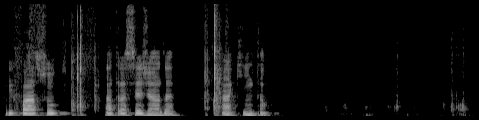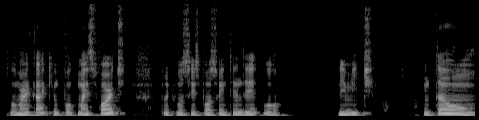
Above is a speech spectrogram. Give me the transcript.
E faço a tracejada aqui, então. Vou marcar aqui um pouco mais forte para que vocês possam entender o limite. Então,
